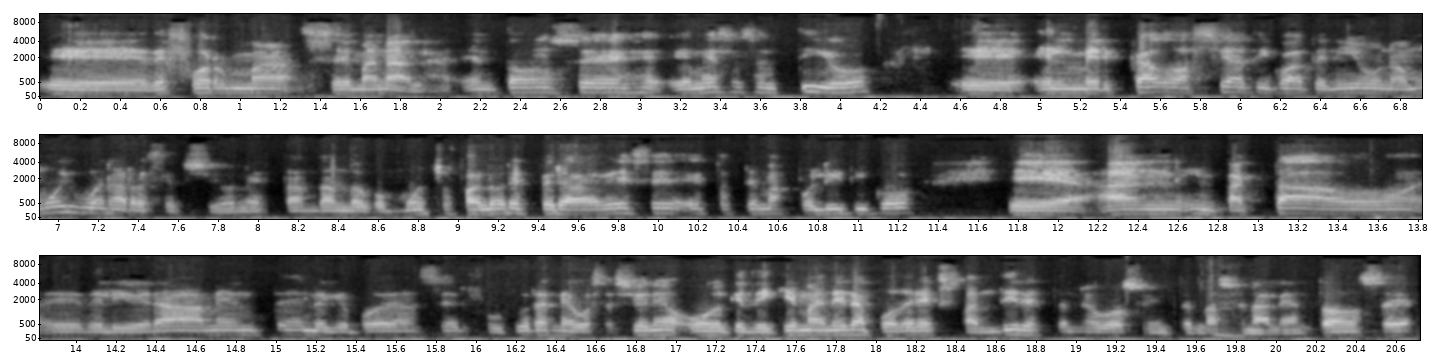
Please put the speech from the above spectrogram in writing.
eh, de forma semanal. Entonces, en ese sentido, eh, el mercado asiático ha tenido una muy buena recepción, están dando con muchos valores, pero a veces estos temas políticos eh, han impactado eh, deliberadamente en lo que pueden ser futuras negociaciones o que de qué manera poder expandir estos negocios internacionales. Entonces,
